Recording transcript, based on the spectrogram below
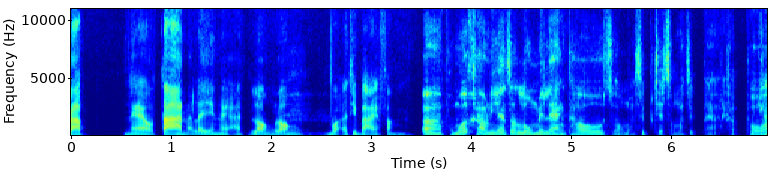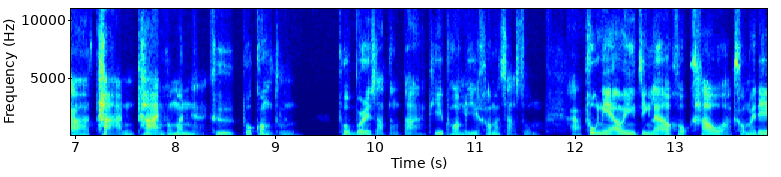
รับแนวต้านอะไรยังไงอะลองลอง ว่าอธิบายให้ฟังอ่าผมว่าคราวนี้อาจจะลงไม่แรงเท่า 2017 2018 ครับ เพราะครัว่าบฐานฐานของมันเนี่ยคือพวกกองทุนพวกบริษัทต่างๆ ที่พร้อมโอเคที่จะเข้ามาสะสมครับพวกนี้เอาจริง ๆ แล้วเขาเข้าอะเขาไม่ได้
